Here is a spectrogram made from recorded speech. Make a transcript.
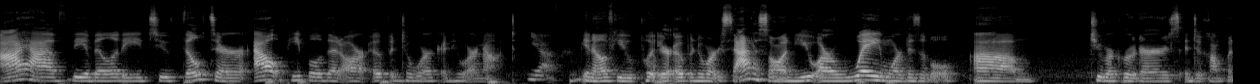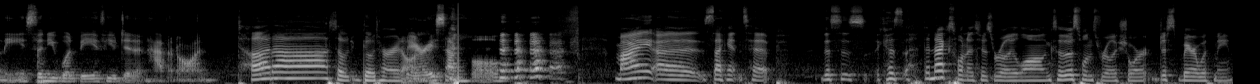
I have the ability to filter out people that are open to work and who are not. Yeah. You know, if you put your open to work status on, you are way more visible um to recruiters and to companies than you would be if you didn't have it on. Ta-da! So go turn it on. Very simple. My uh, second tip this is because the next one is just really long. So this one's really short. Just bear with me.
